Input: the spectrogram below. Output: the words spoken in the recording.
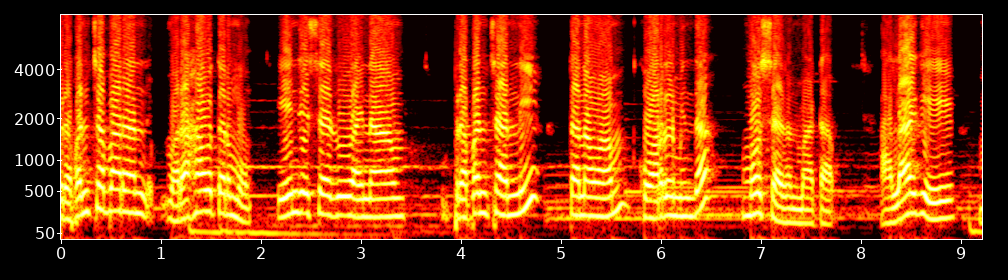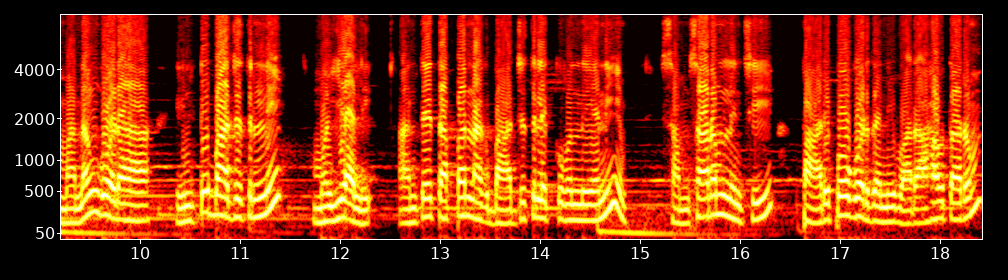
ప్రపంచ భారాన్ని వరహావతరము. ఏం చేశారు ఆయన? ప్రపంచాన్ని తన కోరల మీద మోసాడనమాట అలాగే మనం కూడా ఇంటి బాధ్యతల్ని మొయ్యాలి. అంతే తప్ప నాకు బాధ్యతలు ఎక్కువ ఉంది అని సంసారం నుంచి పారిపోకూడదని వరాహావతారం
